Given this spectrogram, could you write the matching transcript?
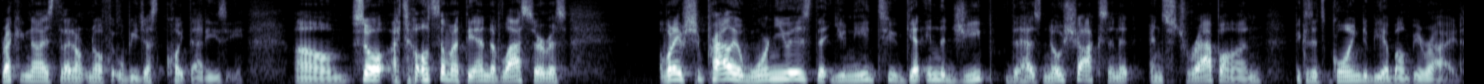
recognize that I don't know if it will be just quite that easy. Um, so I told someone at the end of last service, what I should probably warn you is that you need to get in the Jeep that has no shocks in it and strap on because it's going to be a bumpy ride.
